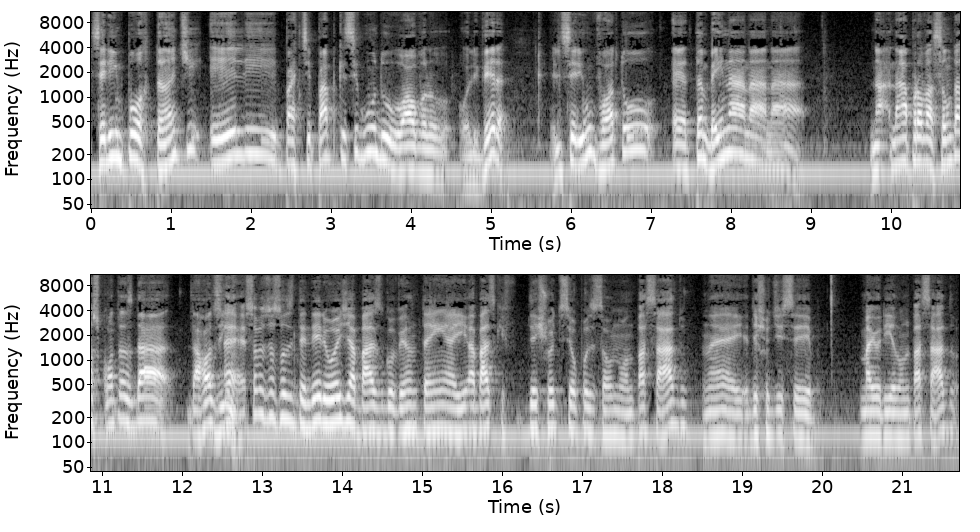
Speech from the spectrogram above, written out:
Seria importante ele participar, porque, segundo o Álvaro Oliveira, ele seria um voto é, também na, na, na, na, na aprovação das contas da, da Rosinha. É, só para as pessoas entenderem, hoje a base do governo tem aí, a base que deixou de ser oposição no ano passado, né, deixou de ser maioria no ano passado,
